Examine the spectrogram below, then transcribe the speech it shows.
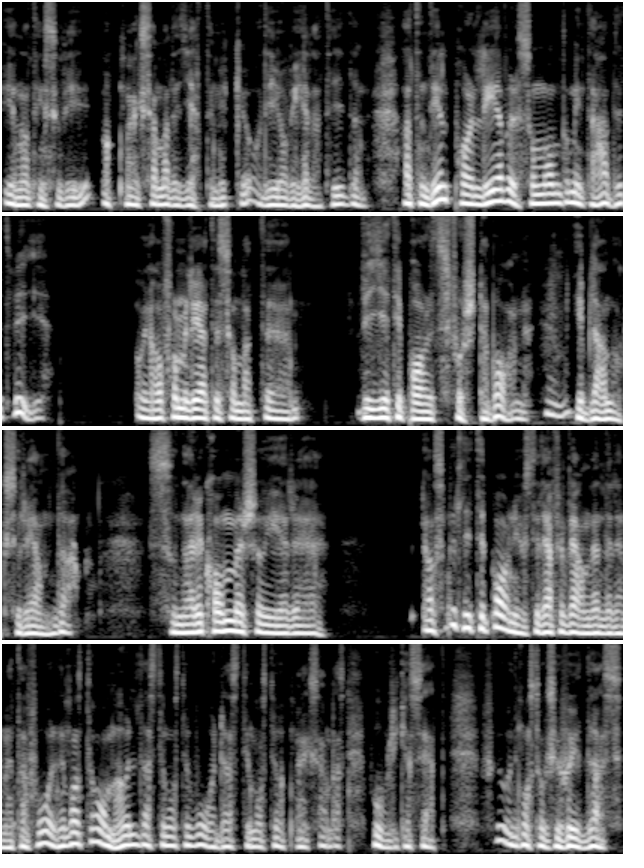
är någonting som vi uppmärksammade jättemycket och det gör vi hela tiden. Att en del par lever som om de inte hade ett vi. Och jag har formulerat det som att eh, viet är parets första barn, Mm. ibland också det enda. Så när det kommer så är det ja, som ett litet barn just, det är därför vi använder den metaforen. Det måste omhuldas, det måste vårdas, det måste uppmärksammas på olika sätt. Och det måste också skyddas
